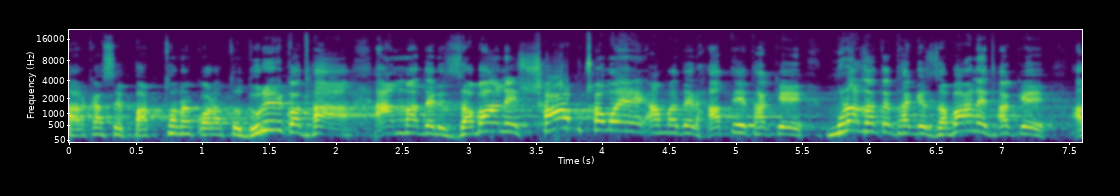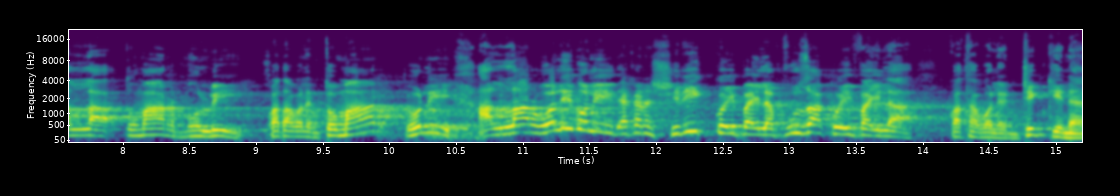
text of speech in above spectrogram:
তার কাছে প্রার্থনা করা তো দূরের কথা। আমাদের জবানে সব সময় আমাদের হাতে থাকে, মুনাজাতে থাকে, জবানে থাকে। আল্লাহ তোমার বলি কথা বলেন, তোমার বলি আল্লাহর অলি বলি। এখানে শিরিক কই পাইলা, পূজা কই পাইলা? কথা বলেন, ঠিক কি না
